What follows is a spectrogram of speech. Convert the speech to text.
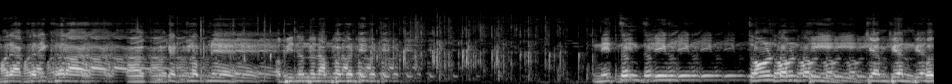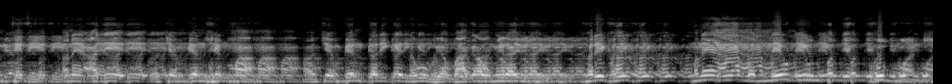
મારે આ ખરેખર આ ક્રિકેટ ક્લબને અભિનંદન આપવા ઘટે. નેત્રંગ ટીમ ત્રણ રમથી ચેમ્પિયન બનતી હતી અને આજે ચેમ્પિયનશિપમાં ચેમ્પિયન તરીકે નવું બાગરા ઉમેરાયું છે ખરેખર મને આ બંને ટીમ પ્રત્યે ખૂબ માન છે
